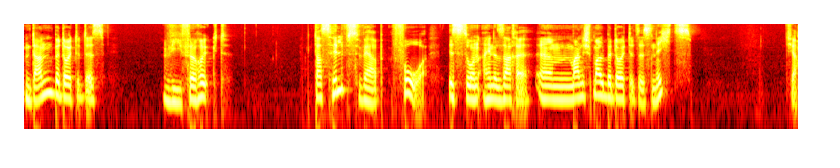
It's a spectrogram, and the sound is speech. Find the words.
und dann bedeutet es wie verrückt. Das Hilfsverb vor ist so eine Sache. Ähm, manchmal bedeutet es nichts. Tja.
